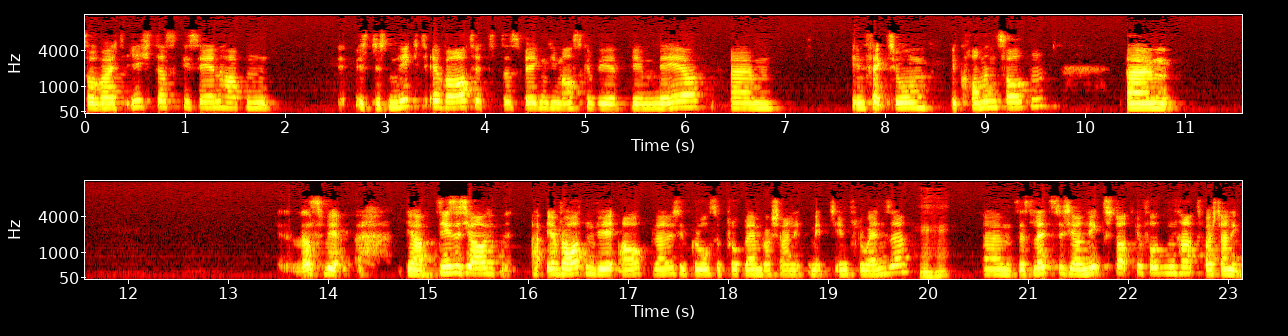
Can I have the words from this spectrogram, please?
soweit ich das gesehen habe, ist es nicht erwartet, dass wegen die Maske wir, mehr ähm, Infektion bekommen sollten. Ähm, was wir, ja, dieses Jahr erwarten wir auch relativ große Probleme wahrscheinlich mit Influenza. Mhm. Ähm, das letztes Jahr nicht stattgefunden hat, wahrscheinlich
